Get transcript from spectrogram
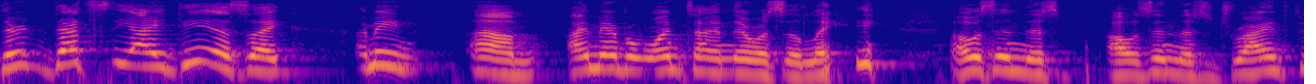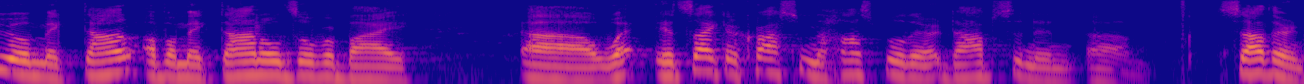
There, that's the idea. Is like, I mean, um, I remember one time there was a lady. I was in this. I was in this drive-through of, of a McDonald's over by. Uh, it's like across from the hospital there at Dobson and um, Southern.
